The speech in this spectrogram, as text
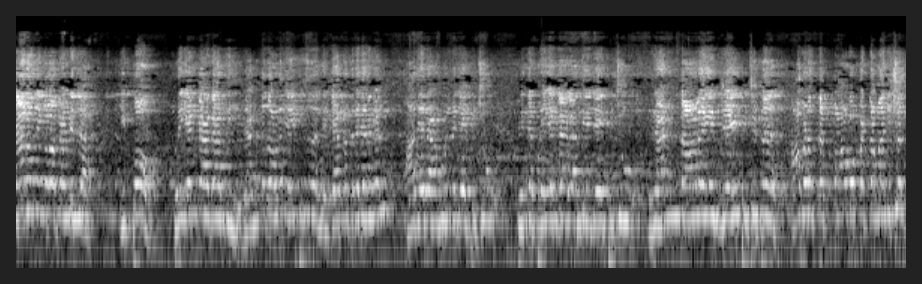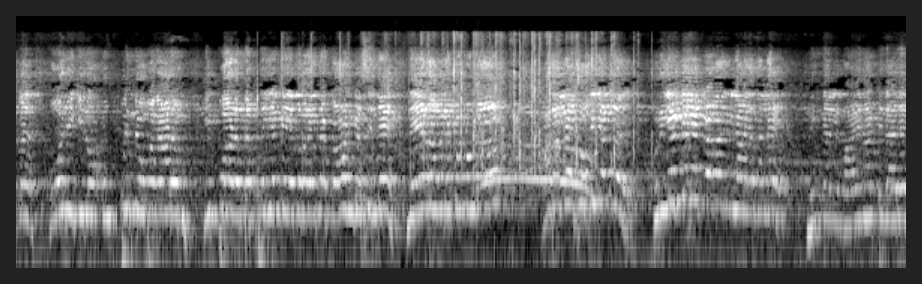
ഞാനോ നിങ്ങളോ കണ്ടില്ല. ഇപ്പോ പ്രിയങ്ക ഗാന്ധി രണ്ടു തവണ ജയിപ്പിച്ചതല്ലേ കേരളത്തിലെ ജനങ്ങൾ? രാഹുലിനെ ജയിപ്പിച്ചു പിന്നെ പ്രിയങ്ക ഗാന്ധിയെ ജയിപ്പിച്ചു. രണ്ടാളെയും ജയിപ്പിച്ചിട്ട് അവിടുത്തെ പാവപ്പെട്ട മനുഷ്യർക്ക് ഒരു കിലോ ഉപ്പിന്റെ ഉപകാരം ഇപ്പോഴത്തെ പ്രിയങ്ക എന്ന് പറയുന്ന കോൺഗ്രസിന്റെ നേതാവിനെ കൊണ്ടുണ്ടോ? അതല്ലേ ചോദിക്കേണ്ടത്? പ്രിയങ്കയെ കാണാനില്ല എന്നല്ലേ? നിങ്ങൾ വയനാട്ടുകാര്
